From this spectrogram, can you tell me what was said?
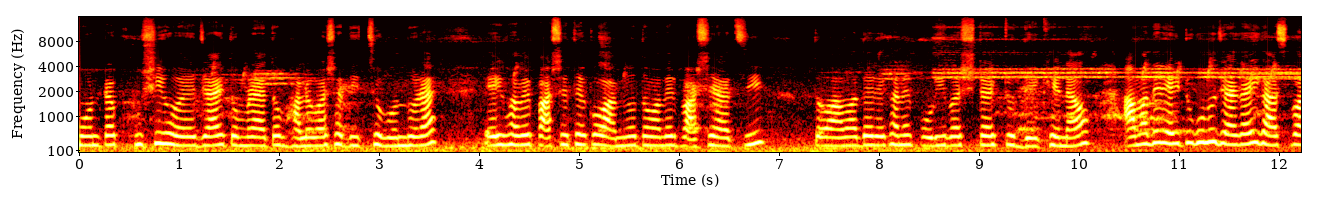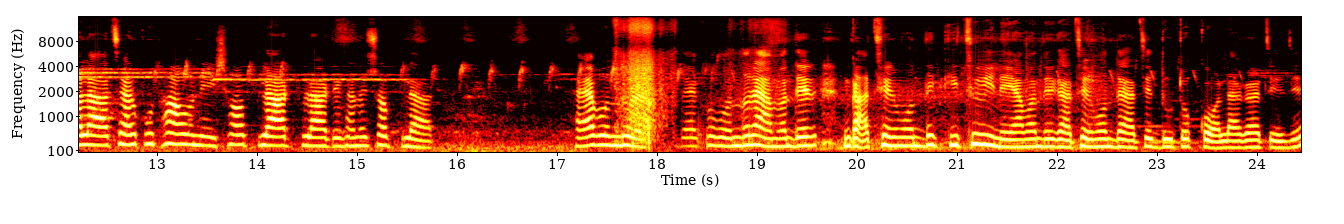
মনটা খুশি হয়ে যায়, তোমরা এত ভালোবাসা দিচ্ছ বন্ধুরা। এইভাবে পাশে থেকো, আমিও তোমাদের পাশে আছি। তো আমাদের এখানে পরিবেশটা একটু দেখে নাও। আমাদের এইটুকুনো জায়গায় গাছপালা আছে, আর কোথাও নেই, সব ফ্ল্যাট ফ্ল্যাট, এখানে সব ফ্ল্যাট। হ্যাঁ বন্ধুরা? দেখো বন্ধুরা, আমাদের গাছের মধ্যে কিছুই নেই। আমাদের গাছের মধ্যে আছে দুটো কলা গাছ, এই যে।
